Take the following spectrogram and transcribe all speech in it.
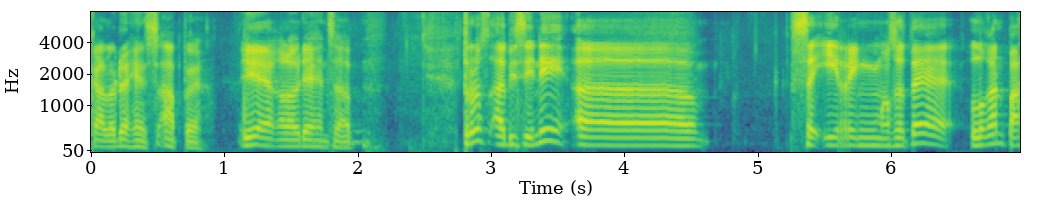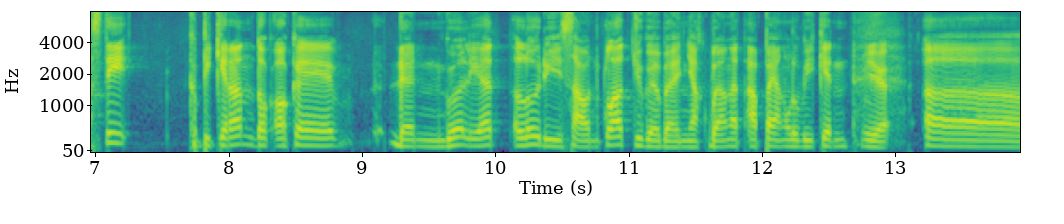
kalau udah hands up ya. Iya kalau udah hands up. Terus abis ini eh seiring maksudnya lu kan pasti kepikiran untuk oke dan gue lihat lu di SoundCloud juga banyak banget apa yang lu bikin Iya. eh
